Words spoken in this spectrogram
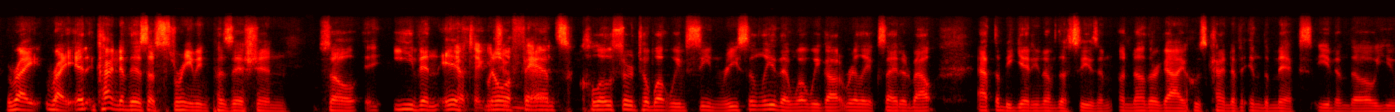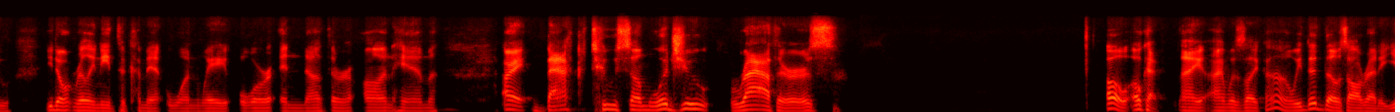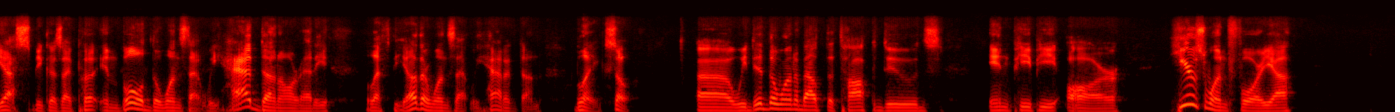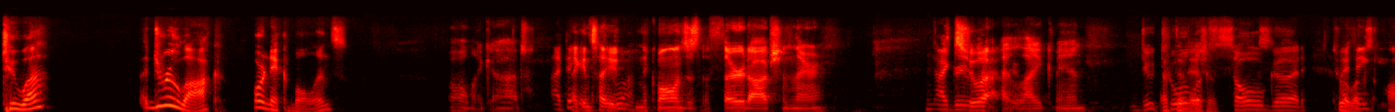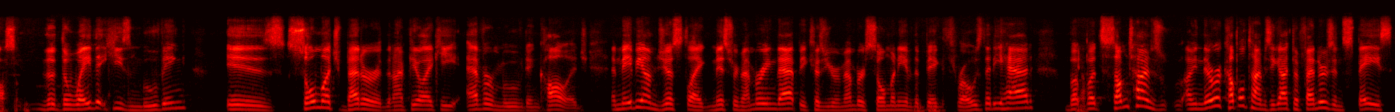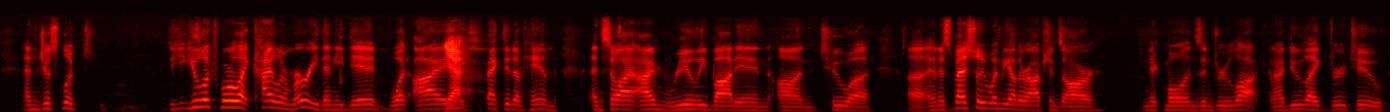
Right, right. It kind of is a streaming position. So even if take what you Noah can get. Closer to what we've seen recently than what we got really excited about at the beginning of the season, another guy who's kind of in the mix, even though you you don't really need to commit one way or another on him. All right, back to some would you rather's. Oh, okay. I, I was like, oh, we did those already. Yes, because I put in bold the ones that we had done already, left the other ones that we hadn't done blank. So uh, we did the one about the top dudes in PPR. Here's one for you Tua, Drew Lock, or Nick Mullens. Oh my god. I think I can it's tell you Nick Mullens is the third option there. I agree Tua, with I like, man. Dude, Tua looks so good. Tua I looks think- awesome. the the way that he's moving is so much better than I feel like he ever moved in college. And maybe I'm just like misremembering that because you remember so many of the big throws that he had. But Yeah. but sometimes I mean there were a couple times he got defenders in space and just looked he looked more like Kyler Murray than he did what I Yeah. expected of him. And so I, I'm really bought in on Tua, uh, and especially when the other options are Nick Mullens and Drew Lock. And I do like Drew too.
